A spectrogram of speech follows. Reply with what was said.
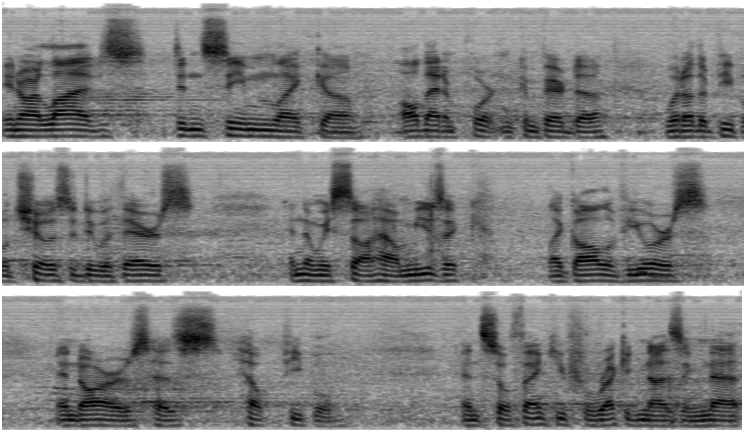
in our lives didn't seem like uh, all that important compared to what other people chose to do with theirs. And then we saw how music, like all of yours and ours, has helped people. And so thank you for recognizing that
